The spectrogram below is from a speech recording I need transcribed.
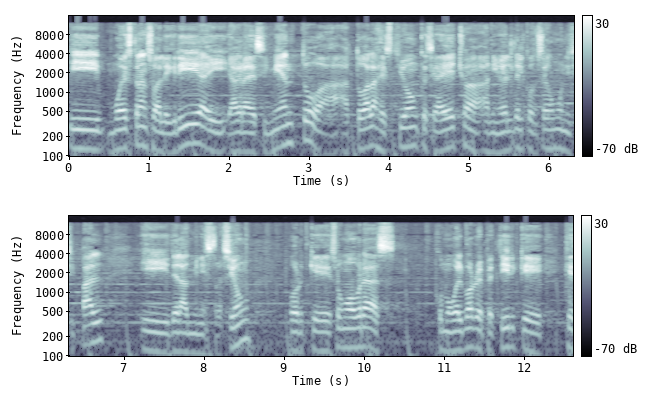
y muestran su alegría y agradecimiento a, toda la gestión que se ha hecho a, nivel del Consejo Municipal y de la Administración, porque son obras, como vuelvo a repetir, que, que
